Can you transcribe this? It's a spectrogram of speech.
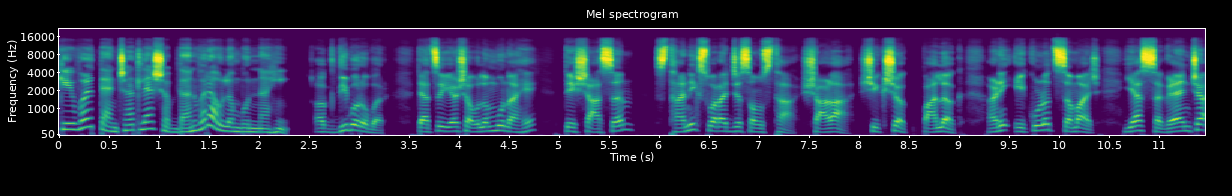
केवळ त्यांच्यातल्या शब्दांवर अवलंबून नाही. अगदी बरोबर. त्याचं यश अवलंबून आहे. ते शासन स्थानिक स्वराज्य संस्था शाळा शिक्षक पालक आणि एकूणच समाज या सगळ्यांच्या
